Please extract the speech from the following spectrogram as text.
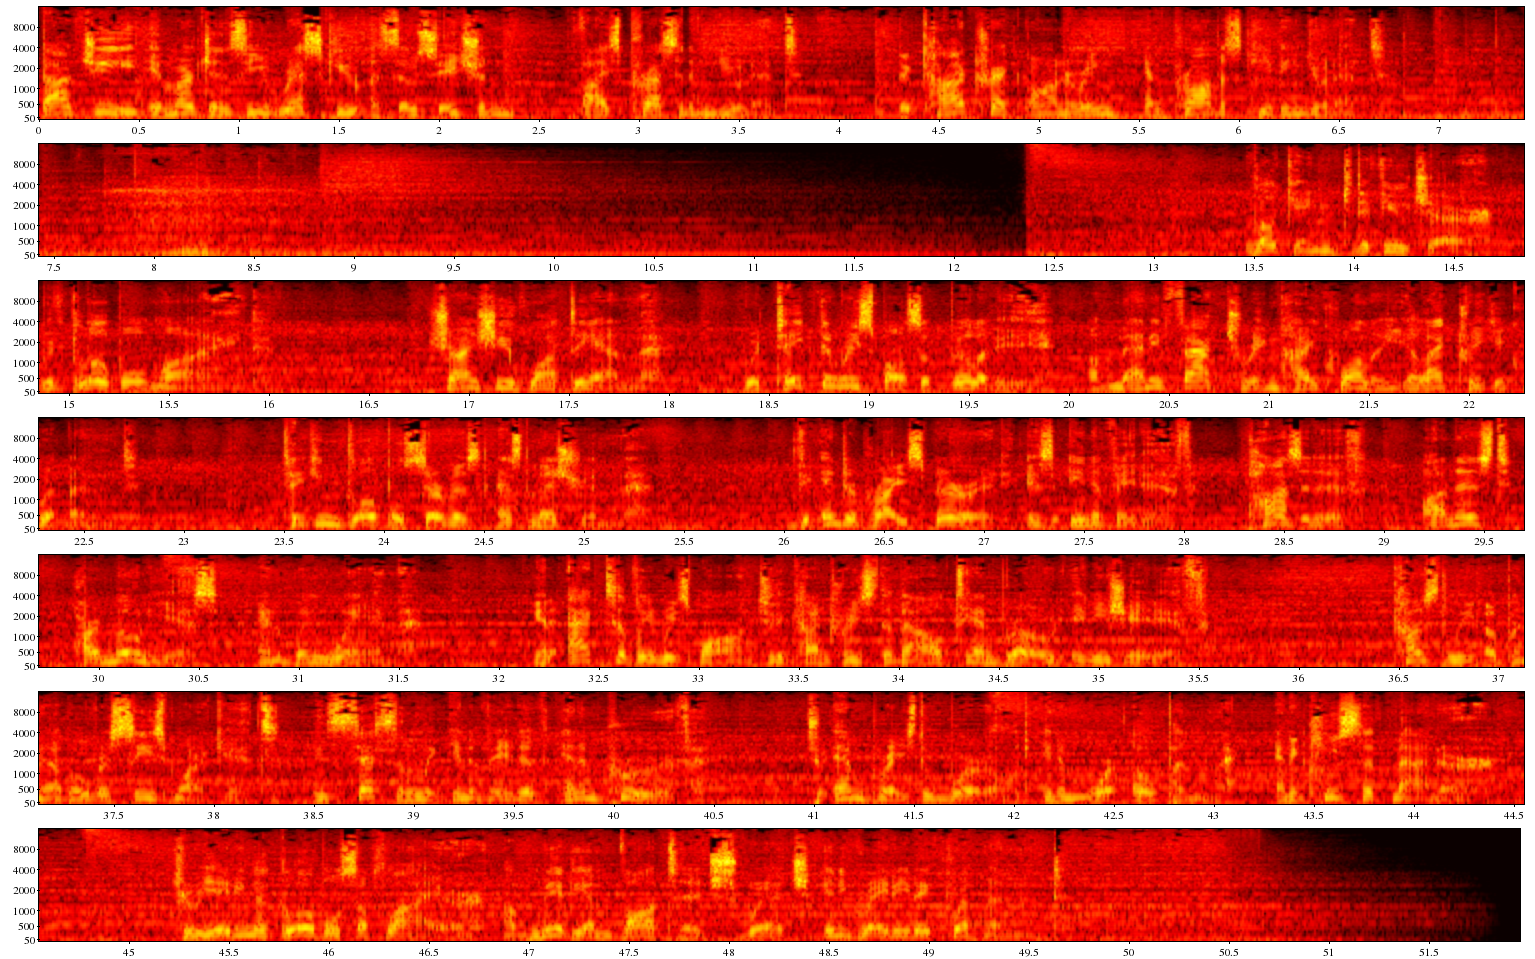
Baoji Emergency Rescue Association Vice President Unit, the Contract Honoring and Promise Keeping Unit. Looking to the future with global mind, Shaanxi Huadian will take the responsibility of manufacturing high-quality electric equipment, taking global service as mission. The enterprise spirit is innovative, positive, honest, harmonious, and win-win, and actively respond to the country's Belt and Road initiative. Constantly open up overseas markets, incessantly innovative and improve, to embrace the world in a more open and inclusive manner. Creating a global supplier of medium voltage switch integrated equipment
